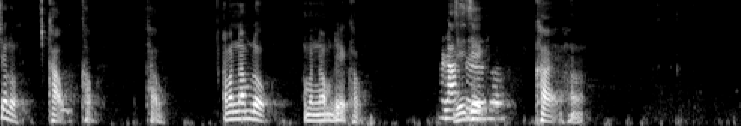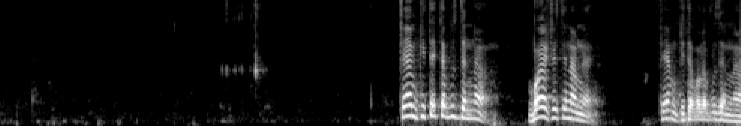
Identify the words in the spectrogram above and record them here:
চলো। খাও খাও খাও। আমার নাম লো আমার নাম লয়ে খাও। যে যে খায় হ্যাঁ। ফ্যাম কিতে বুঝতেন না? বয়স হয়েছে না আপনার? ফ্যাম কিতে বলে বুঝেন না?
